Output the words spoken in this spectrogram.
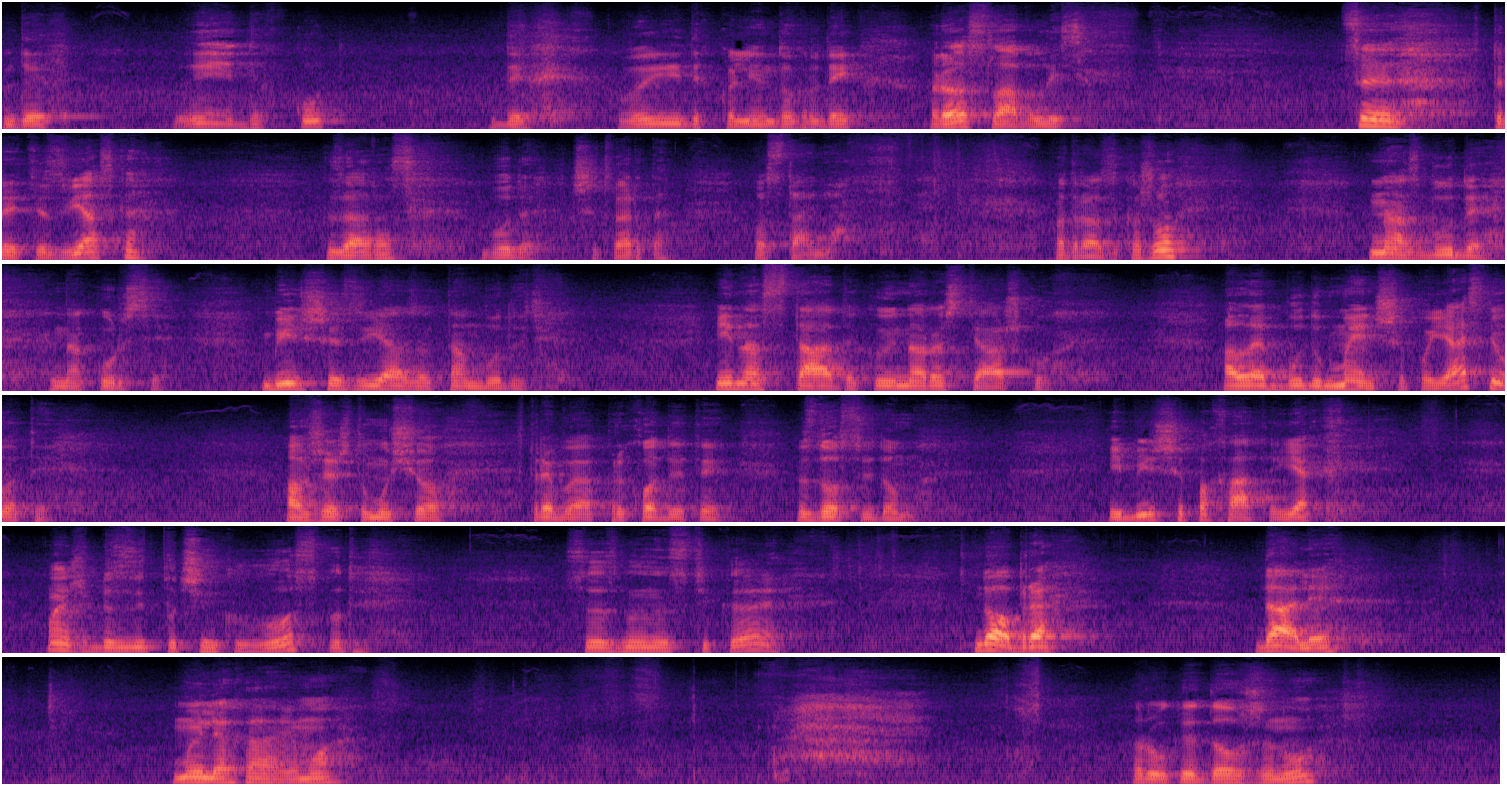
Вдих, видих, кут. Вдих, видих, колін до грудей. Розслабились. Це третя зв'язка. Зараз буде четверта, остання. Одразу кажу. У нас буде на курсі більше зв'язок, там будуть і на статику, і на розтяжку. Але буду менше пояснювати. А вже ж тому, що треба приходити з досвідом і більше пахати. Як майже без відпочинку, господи, все з мене стікає. Добре. Далі ми лягаємо. Руки довжину.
